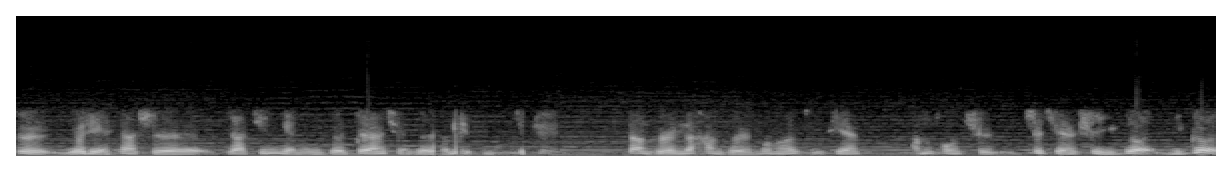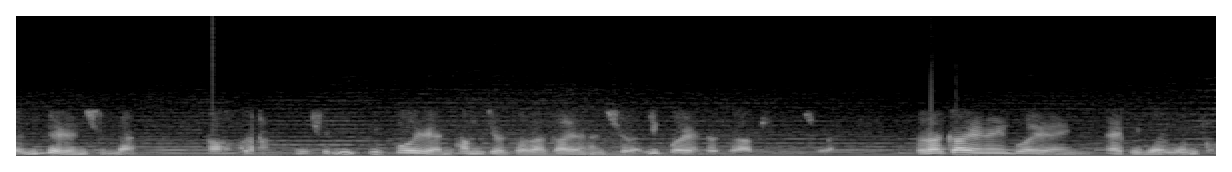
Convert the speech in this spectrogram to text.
就有点像是比较经典的一个自然选择的例子嘛，就是藏族人跟汉族人共同的祖先，他们同时之前是一个一个一个人群的。到后来就是一一波人，他们就走到高原上去了，一波人都走到平。走到高原那一波人，在这个人口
